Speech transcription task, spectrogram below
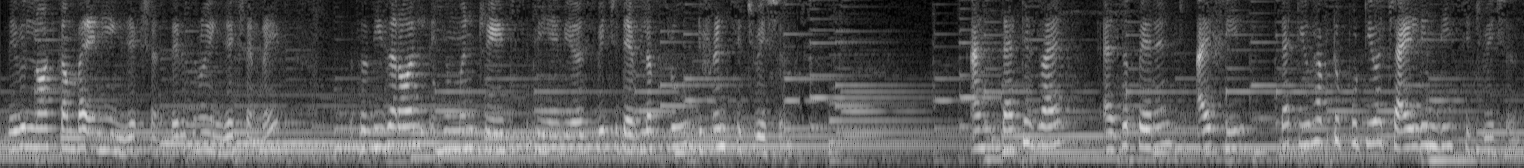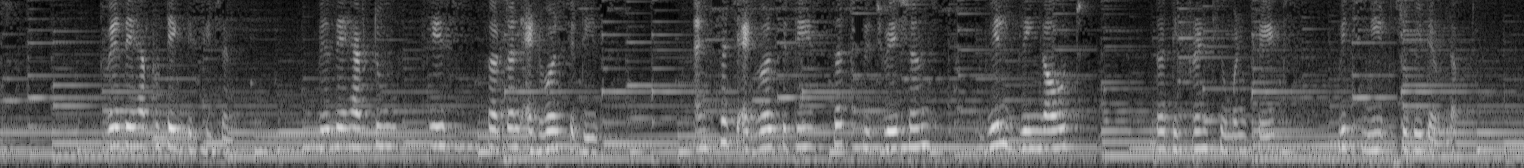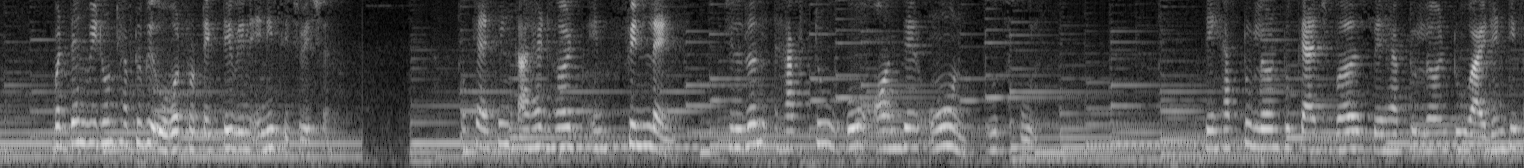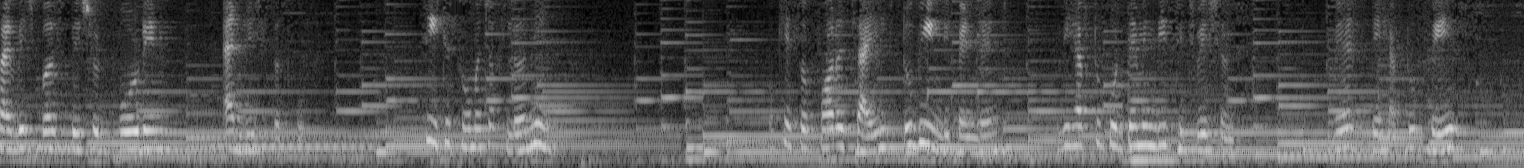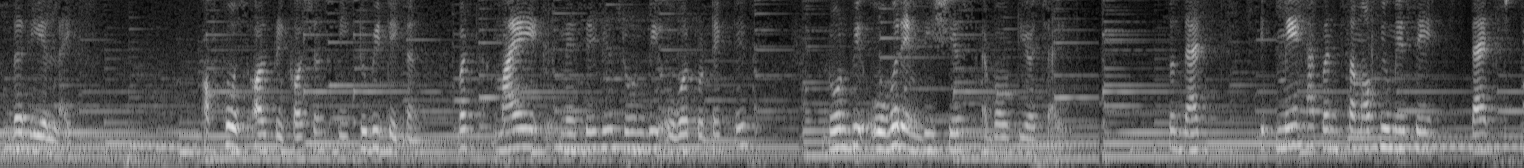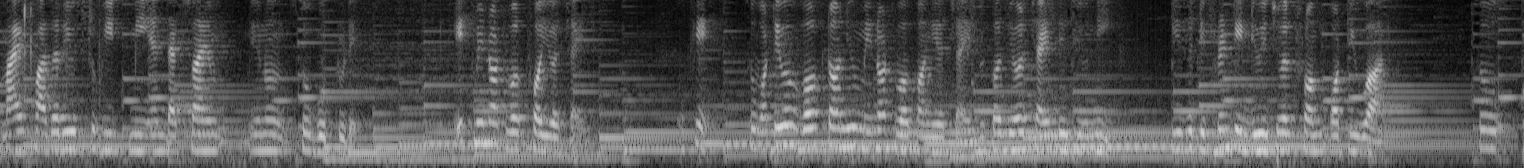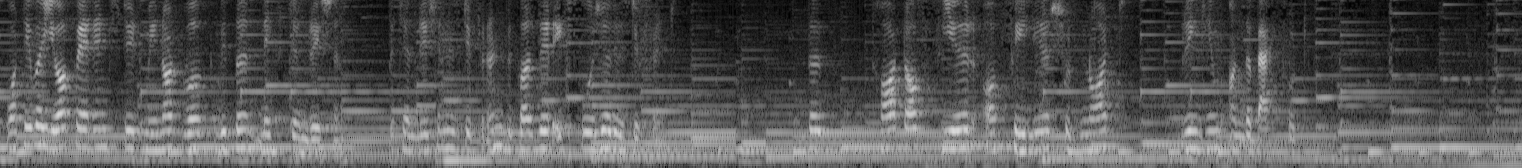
They will not come by any injection, there is no injection, right? So these are all human traits, behaviors which develop through different situations. And that is why, as a parent, I feel that you have to put your child in these situations where they have to take decision where they have to face certain adversities and such adversities such situations will bring out the different human traits which needs to be developed but then we don't have to be overprotective in any situation. Okay i think i had heard in finland children have to go on their own to school. They have to learn to catch bus they have to learn to identify which bus they should board in and reach the school. See it is so much of learning. Okay so for a child to be independent we have to put them in these situations where they have to face the real life. Of course all precautions need to be taken. But my message is don't be overprotective. Don't be over ambitious about your child. So that it may happen. Some of you may say that my father used to beat me and that's why i'm you know so good today. It may not work for your child. Okay. So whatever worked on you may not work on your child because your child is unique. He is a different individual from what you are so whatever your parents did may not work with the next generation the generation is different because their exposure is different the thought of fear of failure should not bring him on the back foot.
